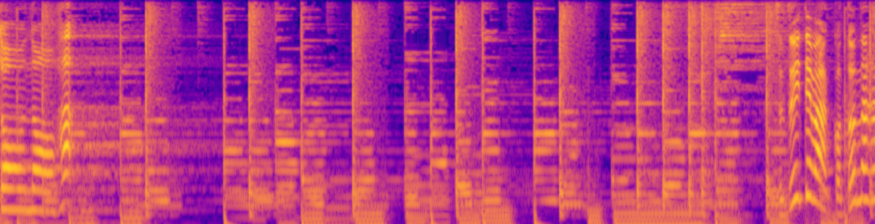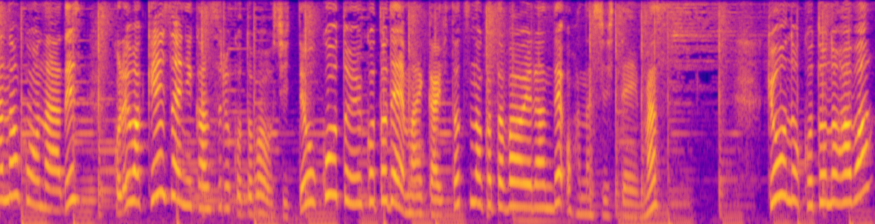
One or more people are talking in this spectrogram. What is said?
との葉。てはことの葉のコーナーです。これは経済に関する言葉を知っておこうということで毎回一つの言葉を選んでお話ししています。今日のことの葉は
